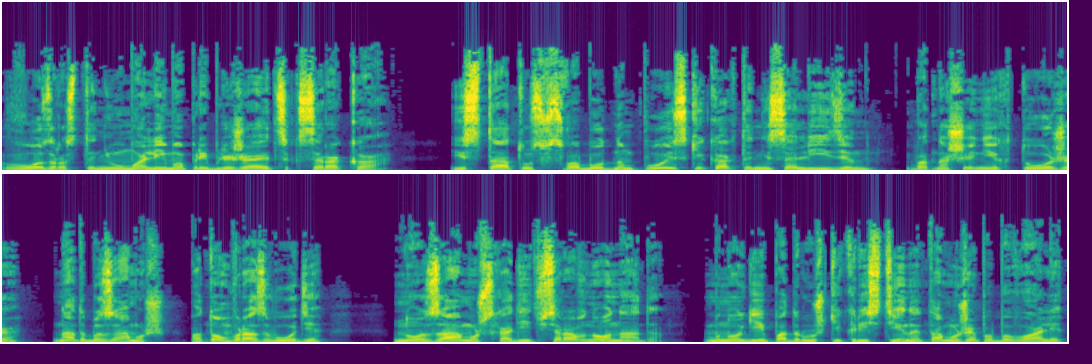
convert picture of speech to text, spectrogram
Возраст-то неумолимо приближается к сорока, и статус в свободном поиске как-то не солиден, в отношениях тоже. Надо бы замуж, потом в разводе. Но замуж сходить все равно надо, Многие подружки Кристины там уже побывали,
